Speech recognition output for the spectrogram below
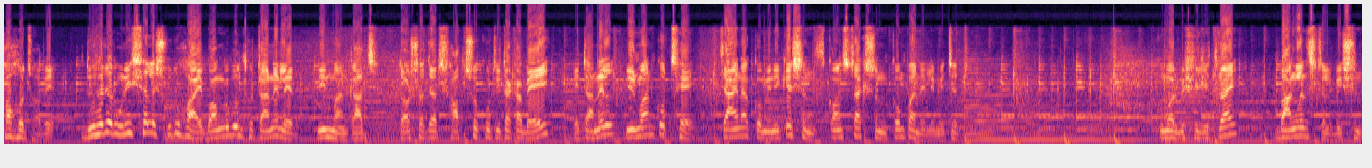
সহজ হবে। দুই হাজার উনিশ সালে শুরু হয় বঙ্গবন্ধু টানেলের নির্মাণ কাজ। দশ হাজার সাতশো কোটি টাকা ব্যয়ে এ টানেল নির্মাণ করছে China Communications Construction Company Limited. Kumar Biswajit Roy, Bangladesh television.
